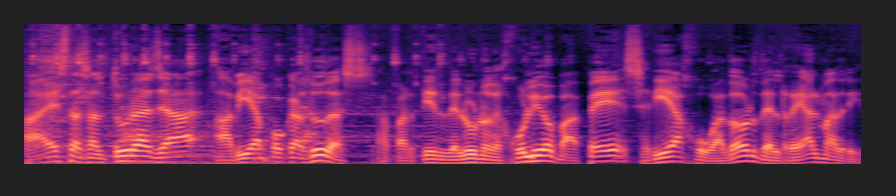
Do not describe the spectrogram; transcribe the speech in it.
A estas alturas ya había pocas dudas. A partir del 1 de julio, Mbappé sería jugador del Real Madrid.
